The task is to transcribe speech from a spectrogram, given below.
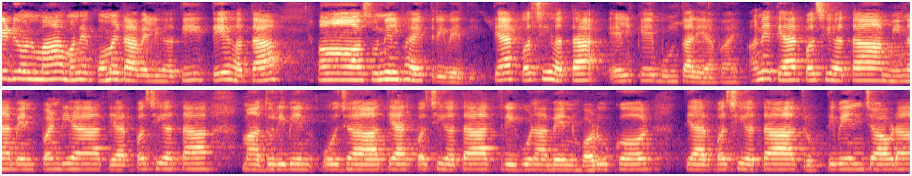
વિડીયોમાં મને કોમેન્ટ આવેલી હતી, તે હતા સુનિલભાઈ ત્રિવેદી. ત્યાર પછી હતા એલ કે બુમતારિયાભાઈ. અને ત્યાર પછી હતા મીનાબેન પંડ્યા, ત્યાર પછી હતા માધુરીબેન ઓઝા, ત્યાર પછી હતા ત્રિગુણાબેન વડુકર ત્યાર પછી હતા તૃપ્તિબેન ચાવડા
